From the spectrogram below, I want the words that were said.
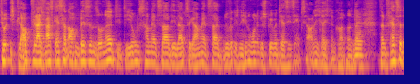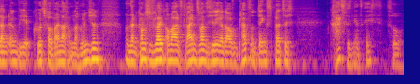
Du, ich glaube, vielleicht war es gestern auch ein bisschen so, ne? Die, die Jungs haben jetzt da, die Leipziger haben jetzt da wirklich eine Hinrunde gespielt, mit der sie selbst ja auch nicht rechnen konnten. Und dann, nee. dann fährst du dann irgendwie kurz vor Weihnachten nach München und dann kommst du vielleicht auch mal als 23-Jähriger da auf den Platz und denkst plötzlich, krass, wir sind jetzt echt so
